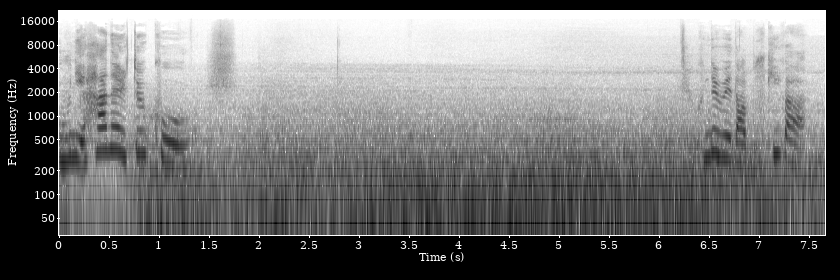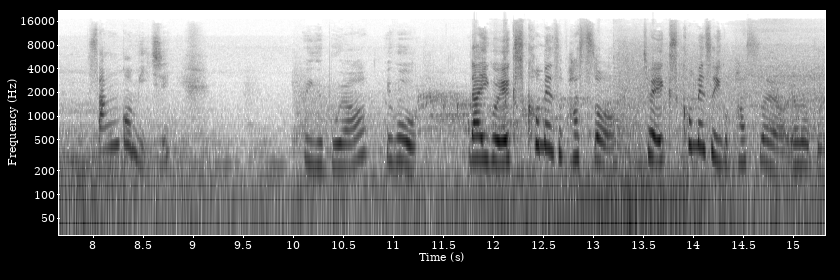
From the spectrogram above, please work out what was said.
운이 하늘 뚫고 근데 왜 나 무기가 쌍검이지? 이게 뭐야? 이거 나 이거 엑스컴에서 봤어. 저 엑스컴에서 이거 봤어요, 여러분.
